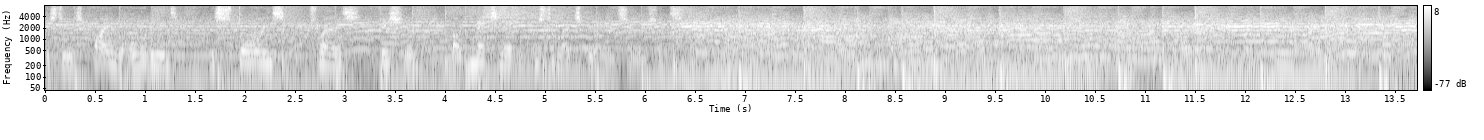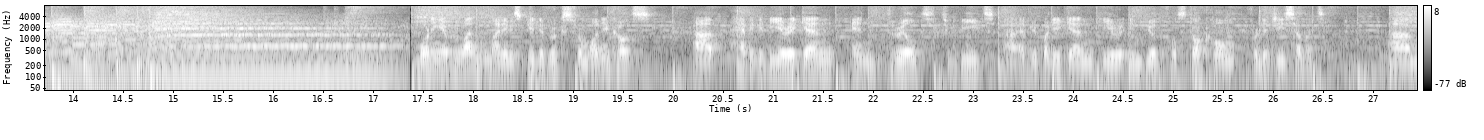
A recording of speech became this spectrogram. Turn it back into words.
is to inspire the audience with stories, trends, vision about next level customer experience solutions. Morning everyone, my name is Peter Brooks from AudioCodes. Uh, happy to be here again and thrilled to meet uh, everybody again here in beautiful Stockholm for the G Summit. Um,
